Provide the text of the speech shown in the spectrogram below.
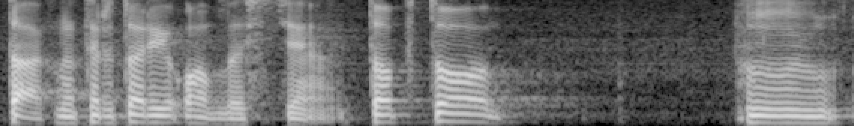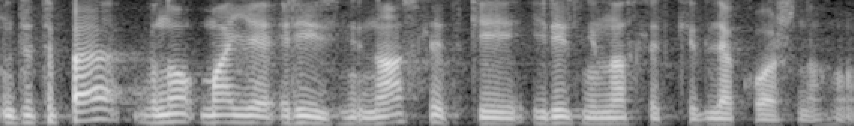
Так, на території області. Тобто ДТП воно має різні наслідки і різні наслідки для кожного.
